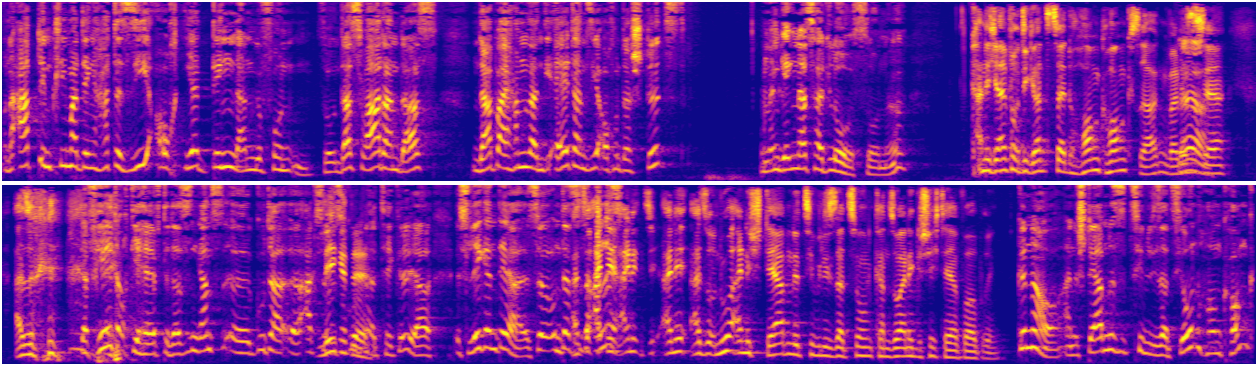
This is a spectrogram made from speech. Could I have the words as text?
und ab dem Klimading hatte sie auch ihr Ding dann gefunden. So, und das war dann das. Und dabei haben dann die Eltern sie auch unterstützt. Und dann ging das halt los, so, ne? Kann ich einfach die ganze Zeit Honk Honk sagen, weil das ja. ist ja, also da fehlt auch die Hälfte. Das ist ein ganz äh, guter äh, Axel Artikel. Ja, ist legendär. Ist, und das also ist alles. Eine, eine, eine, also nur eine sterbende Zivilisation kann so eine Geschichte hervorbringen. Genau, eine sterbende Zivilisation, Hongkong.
